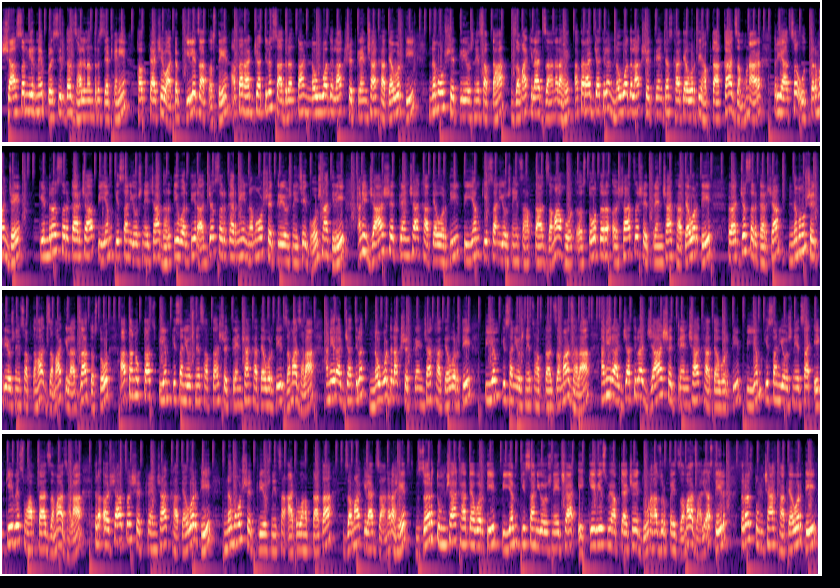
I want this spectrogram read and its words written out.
शासन निर्णय प्रसिद्ध झाल्यानंतर या ठिकाणी हप्त्याचे वाटप केले जात असते. आता राज्यातील साधारणतः नव्वद लाख शेतकऱ्यांच्या खात्यावरती नमो शेतकरी योजनेचा हप्ता जमा केला जाणार आहे. आता राज्यातील नव्वद लाख शेतकऱ्यांच्या खात्यावरती हप्ता का जमा होणार तर याचं उत्तर म्हणजे केंद्र सरकारच्या पी एम किसान योजनेच्या धर्तीवरती राज्य सरकारने नमो शेतकरी योजनेची घोषणा केली आणि ज्या शेतकऱ्यांच्या खात्यावरती पी एम किसान योजनेचा हप्ता जमा होत असतो तर अशाच शेतकऱ्यांच्या खात्यावरती राज्य सरकारच्या नमो शेतकरी योजनेचा हप्ता हा जमा केला जात असतो. आता नुकताच पीएम किसान योजनेचा हप्ता शेतकऱ्यांच्या खात्यावरती जमा झाला आणि राज्यातील नव्वद लाख शेतकऱ्यांच्या खात्यावरती पीएम किसान योजनेचा हप्ता जमा झाला आणि राज्यातील ज्या शेतकऱ्यांच्या खात्यावरती पीएम किसान योजनेचा एकेवीस हप्ता जमा झाला तर अशाच शेतकऱ्यांच्या खात्यावरती नमो शेतकरी योजनेचा आठवा हप्ता आता जमा केला जाणार आहे. जर तुमच्या खात्यावरती पीएम किसान योजनेच्या एकवीसव्या हप्त्याचे दोन हजार रुपये जमा झाले असतील तरच तुमच्या खात्यावरती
